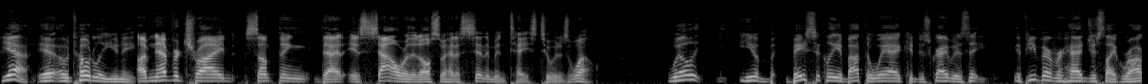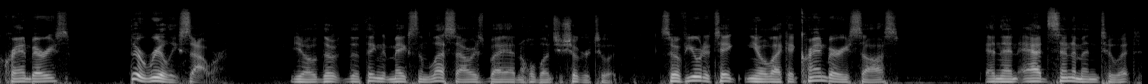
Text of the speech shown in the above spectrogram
Yeah, it, oh, totally unique. I've never tried something that is sour that also had a cinnamon taste to it as well. well, you know, basically about the way I could describe it is that if you've ever had just like raw cranberries, they're really sour. You know, the the thing that makes them less sour is by adding a whole bunch of sugar to it. So if you were to take, you know, like a cranberry sauce and then add cinnamon to it,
